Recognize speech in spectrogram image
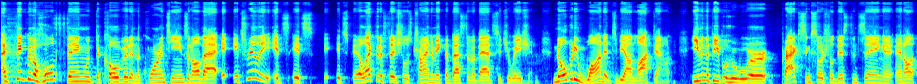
I think with the whole thing with the COVID and the quarantines and all that, it's really it's it's it's elected officials trying to make the best of a bad situation. Nobody wanted to be on lockdown. Even the people who were practicing social distancing and, and all,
